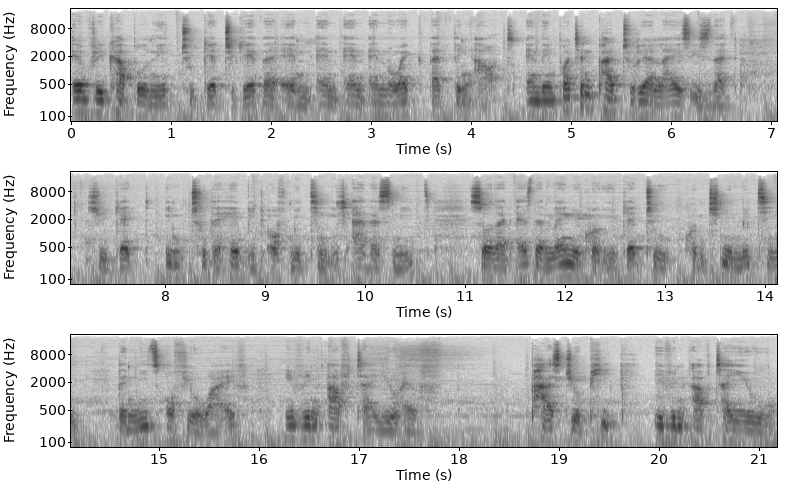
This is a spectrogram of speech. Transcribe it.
every couple need to get together and, and, and, and work that thing out. And the important part to realize is that you get into the habit of meeting each other's needs so that as the man you, co- you get to continue meeting the needs of your wife even after you have passed your peak even after you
